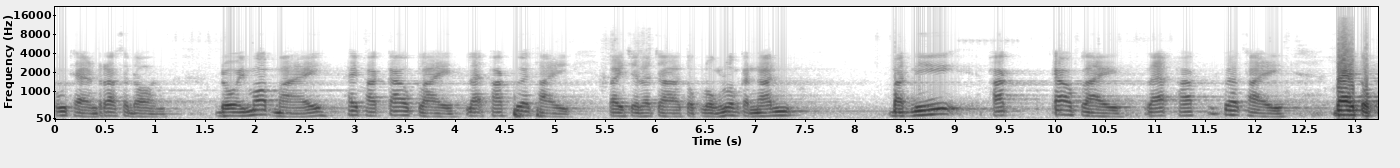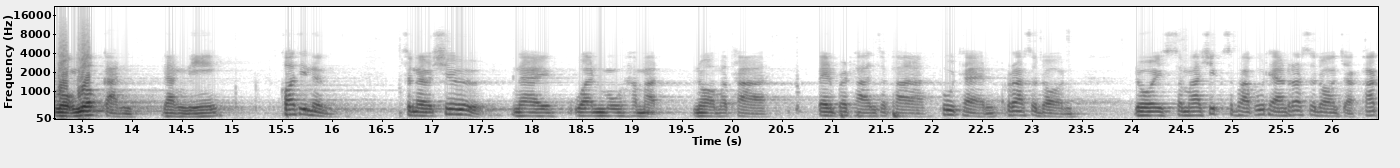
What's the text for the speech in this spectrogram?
ผู้แทนราษฎร โดยมอบหมายให้พักก้าวไกลและพักเพื่อไทยไปเจรจาตกลงร่วมกันนั้น บัดนี้พักก้าวไกลและพักเพื่อไทยได้ตกลงร่วมกันดังนี้ ข้อที่หนึ่งเสนอชื่อนายวันมูฮัมหมัด นอมาทา เป็นประธานสภาผู้แทนราษฎร โดยสมาชิกสภาผู้แทนราษฎรจากพรรค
